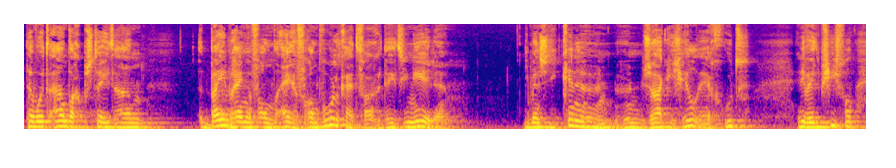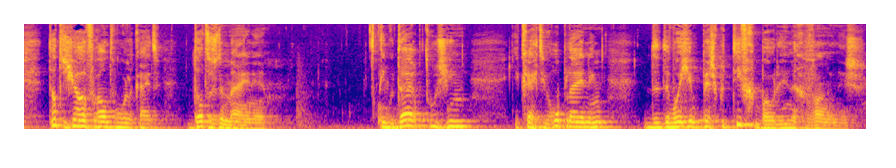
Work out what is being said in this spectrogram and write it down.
daar wordt aandacht besteed aan het bijbrengen van de eigen verantwoordelijkheid van gedetineerden. Die mensen die kennen hun, hun zaakjes heel erg goed. En die weten precies van, dat is jouw verantwoordelijkheid, dat is de mijne. Je moet daarop toezien, je krijgt die opleiding... dan word je een perspectief geboden in de gevangenis.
